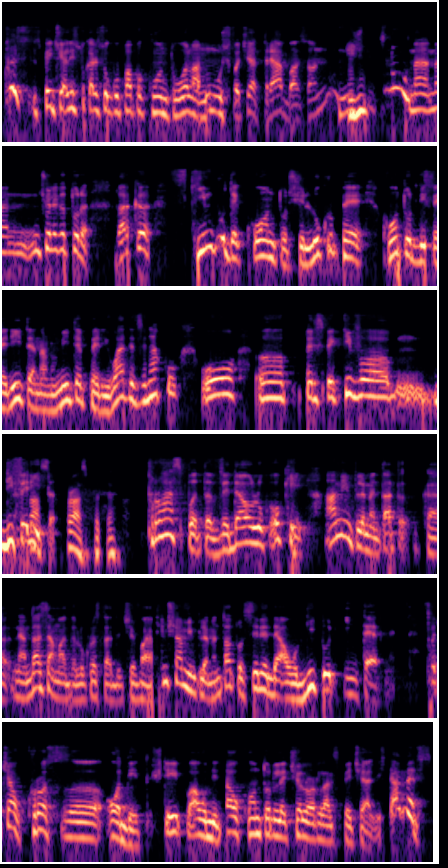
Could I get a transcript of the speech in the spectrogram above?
Că specialistul care se ocupa pe contul ăla nu își făcea treaba sau nu, nici, uh-huh. nu n-a, n-a nicio legătură. Doar că schimbul de conturi și lucru pe conturi diferite în anumite perioade venea cu o uh, perspectivă diferită. Proaspătă proaspătă, vedeau lucru. Ok, am implementat, că ne-am dat seama de lucrul ăsta de ceva timp și am implementat o serie de audituri interne. Făceau cross-audit, uh, știi, auditau conturile celorlalți specialiști. A mers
